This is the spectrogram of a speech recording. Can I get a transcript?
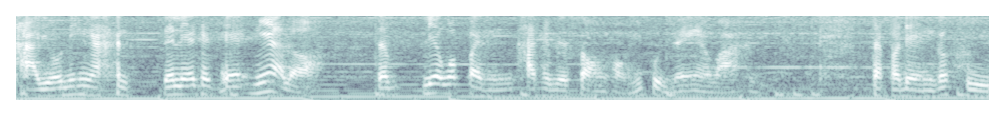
คาโยนี่งานเละๆเทะๆเนี่ยเหรอจะเรียกว่าเป็นคาเทเบซองของญี่ปุ่นได้ไงวะแต่ประเด็นก็คือ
